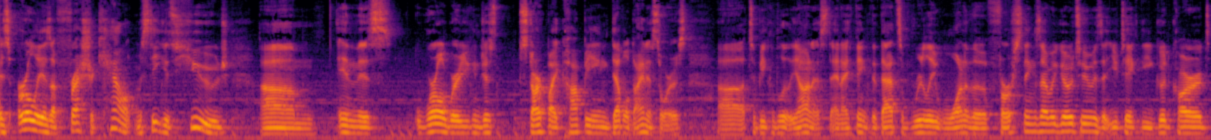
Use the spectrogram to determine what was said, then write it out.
as early as a fresh account, Mystique is huge um, in this world where you can just start by copying Devil Dinosaurs. Uh, to be completely honest, and I think that that's really one of the first things I would go to is that you take the good cards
